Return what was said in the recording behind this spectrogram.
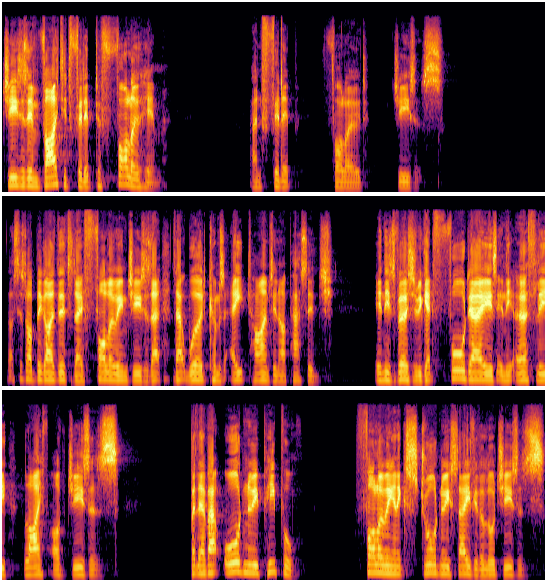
Jesus invited Philip to follow him, and Philip followed Jesus. That's just our big idea today following Jesus. That, that word comes eight times in our passage in these verses, we get four days in the earthly life of Jesus. But they're about ordinary people following an extraordinary Savior, the Lord Jesus.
